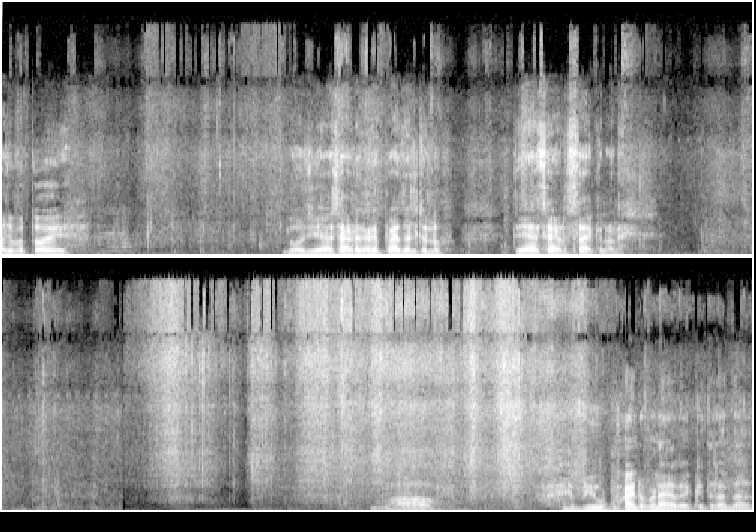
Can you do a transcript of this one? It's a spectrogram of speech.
ਅੱਜ ਬਤੋਏ ਲੋ ਜੀ, ਇਹ ਸਾਈਡ ਕਰੇ ਪੈਦਲ ਚੱਲੋ ਤੇ ਇਹ ਸਾਈਡ ਸਾਈਕਲ ਵਾਲੇ। ਵਾਓ ਵਿਊ ਪੁਆਇੰਟ ਬਣਾਇਆ ਹੋਇਆ ਇੱਕ ਤਰ੍ਹਾਂ ਦਾ।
